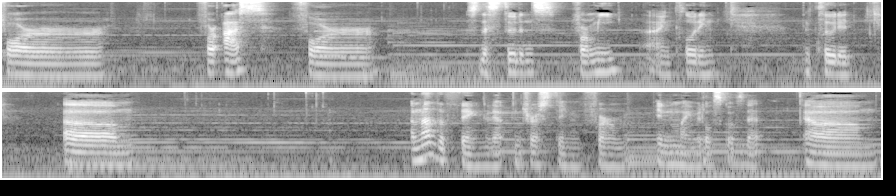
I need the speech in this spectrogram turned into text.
For for us for the students for me uh, including included um, another thing that interesting from in my middle school is that um,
